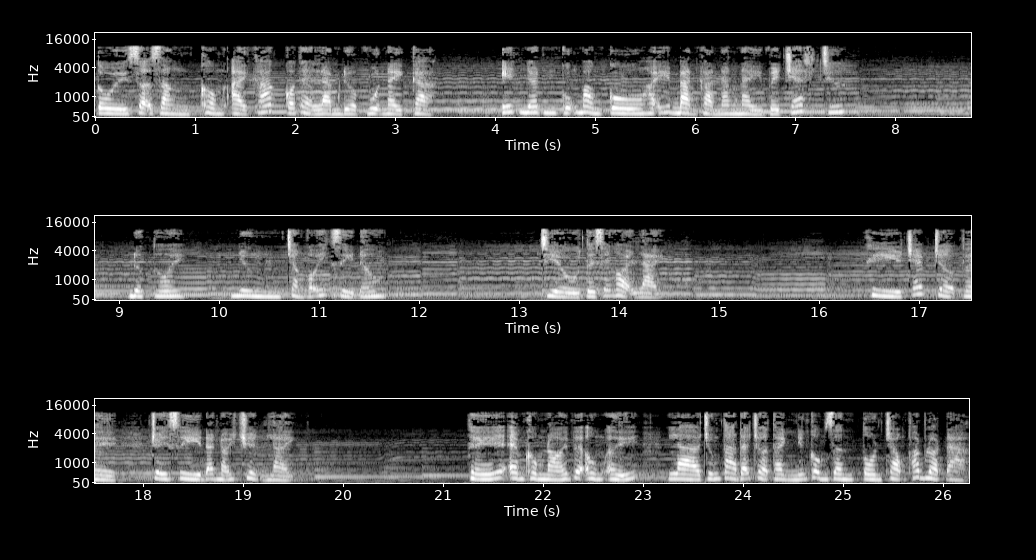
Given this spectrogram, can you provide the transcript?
Tôi sợ rằng không ai khác có thể làm được vụ này cả. Ít nhất cũng mong cô hãy bàn khả năng này với Jeff chứ. Được thôi, nhưng chẳng có ích gì đâu. Chiều tôi sẽ gọi lại. Khi Jeff trở về, Tracy đã nói chuyện lại. Thế em không nói với ông ấy là chúng ta đã trở thành những công dân tôn trọng pháp luật à?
